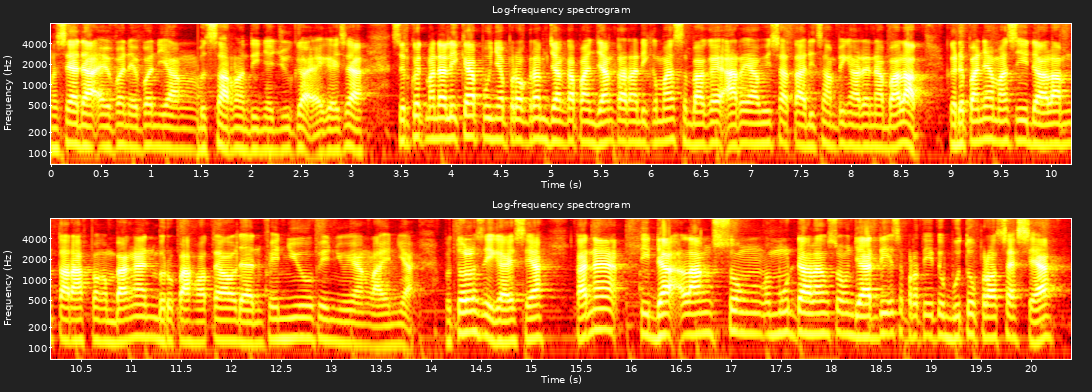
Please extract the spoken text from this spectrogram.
Masih ada event-event yang besar nantinya juga ya guys ya. Sirkuit Mandalika punya program jangka panjang karena dikemas sebagai area wisata di samping arena balap. Ke depannya masih dalam taraf pengembangan berupa hotel dan venue-venue yang lainnya. Betul sih guys ya. Karena tidak langsung mudah langsung jadi seperti itu butuh proses ya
